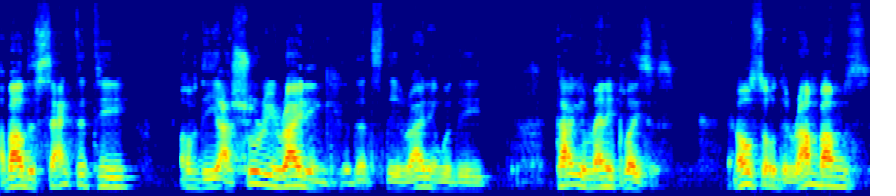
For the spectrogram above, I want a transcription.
about the sanctity of the Ashuri writing. That's the writing with the tag in many places. And also the Rambam's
